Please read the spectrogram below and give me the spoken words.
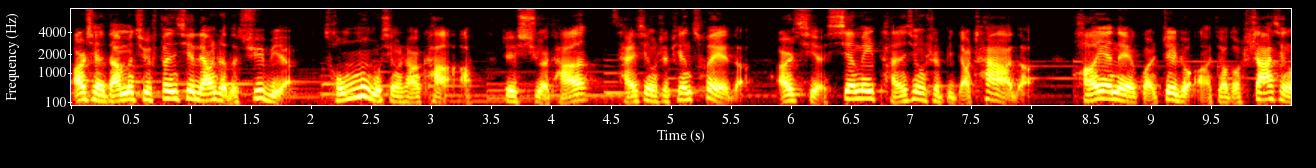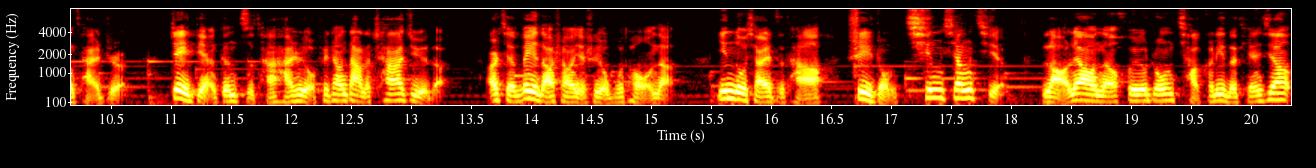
而且咱们去分析两者的区别，从木性上看啊，这雪檀材性是偏脆的，而且纤维弹性是比较差的，行业内管这种啊叫做沙性材质。这点跟紫檀还是有非常大的差距的，而且味道上也是有不同的。印度小叶紫檀啊是一种清香气。老料呢会有种巧克力的甜香，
